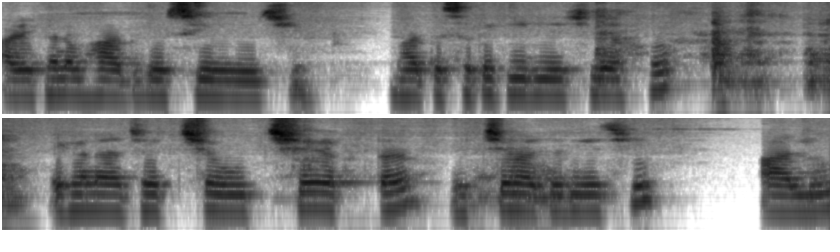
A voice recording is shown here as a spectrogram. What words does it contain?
আর এখানে ভাত বসিয়ে দিয়েছি। ভাতের সাথে কি দিয়েছি দেখো? এখানে আছে হচ্ছে উচ্ছে একটা, উচ্ছে ভাজা দিয়েছি, আলু।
